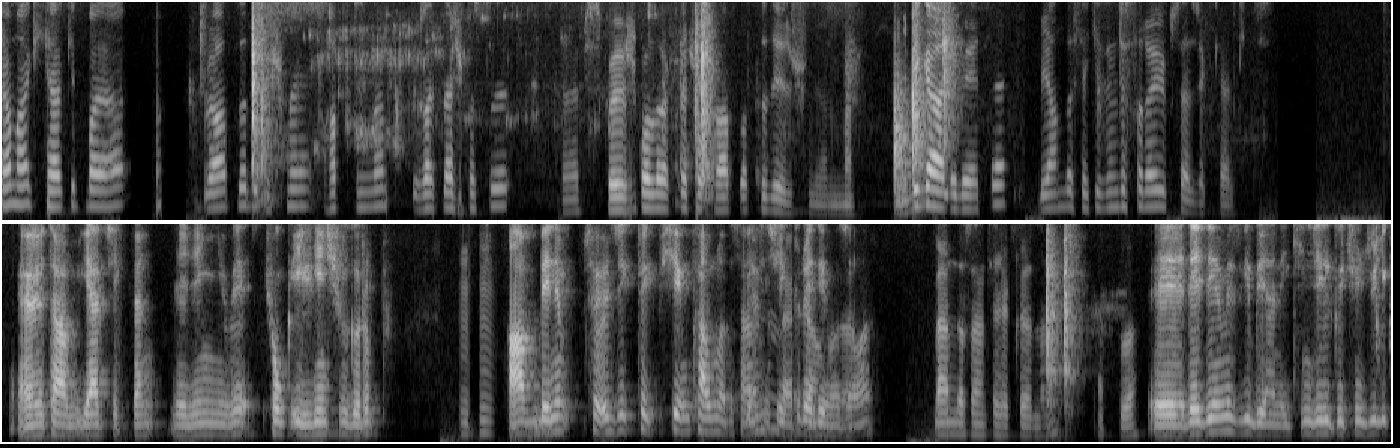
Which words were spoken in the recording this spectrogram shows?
Ama Kelkit bayağı rahatladı. Düşme hattından uzaklaşması e, psikolojik olarak da çok rahatlattı diye düşünüyorum ben. Yani bir galibiyete bir anda 8. sıraya yükselecek Kelkit. Evet abi gerçekten dediğin gibi çok ilginç bir grup. Abi benim söyleyecek pek bir şeyim kalmadı. Sana Benim teşekkür edeyim o zaman. Ben de sana teşekkür ederim. Ee, dediğimiz gibi yani ikincilik, üçüncülük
